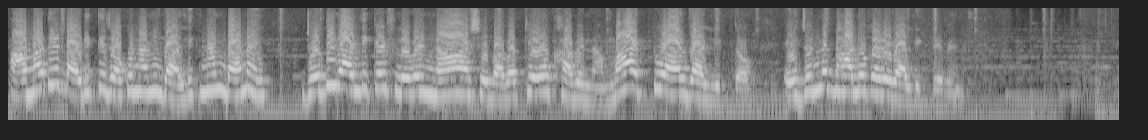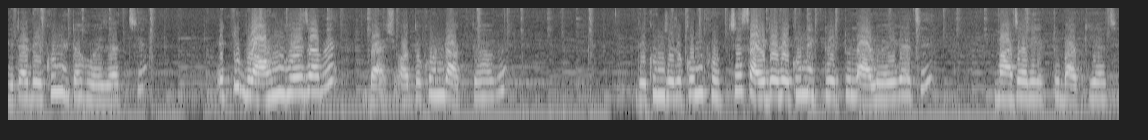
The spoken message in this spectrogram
আমাদের বাড়িতে যখন আমি গার্লিক নান বানাই, যদি গার্লিকের ফ্লেভার না আসে, বাবা কেউ খাবে না। মা একটু আর গার্লিক দাও। এই জন্য ভালো করে গার্লিক দেবেন। এটা দেখুন, এটা হয়ে যাচ্ছে। একটু ব্রাউন হয়ে যাবে। ব্যাস, অতক্ষণ রাখতে হবে। দেখুন যেরকম ফুটছে সাইডে দেখুন, একটু একটু লাল হয়ে গেছে। মাঝারি একটু বাকি আছে।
